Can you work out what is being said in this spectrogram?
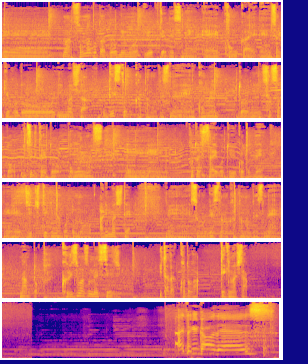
えー、まあ、そんなことはどうでもよくてですね、えー、今回、えー、先ほど言いましたゲストの方のですねコメントにさっさと移りたいと思います、え今年最後ということで、え時期的なこともありまして、えそのゲストの方のですねなんとクリスマスメッセージいただくことができました。はい竹川です。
